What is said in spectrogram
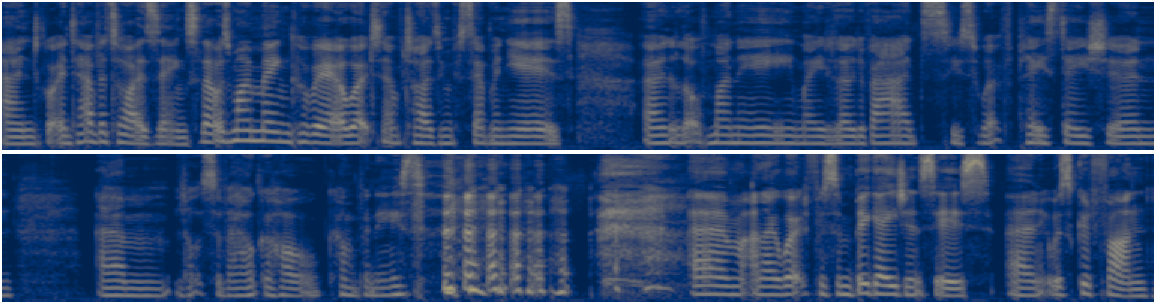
and got into advertising. So that was my main career. I worked in advertising for seven years, earned a lot of money, made a load of ads, used to work for PlayStation, um, lots of alcohol companies. um, and I worked for some big agencies and it was good fun.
